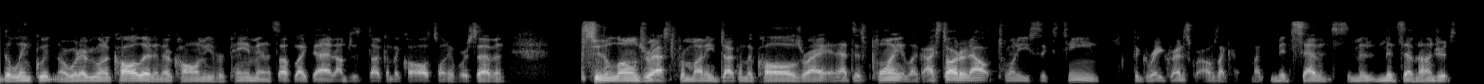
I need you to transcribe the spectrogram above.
delinquent or whatever you want to call it, and they're calling me for payment and stuff like that. I'm just ducking the calls 24 7. Student loans are asking for money, ducking the calls, right? And at this point, like I started out 2016 with a great credit score. I was like like mid sevens, mid seven hundreds,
